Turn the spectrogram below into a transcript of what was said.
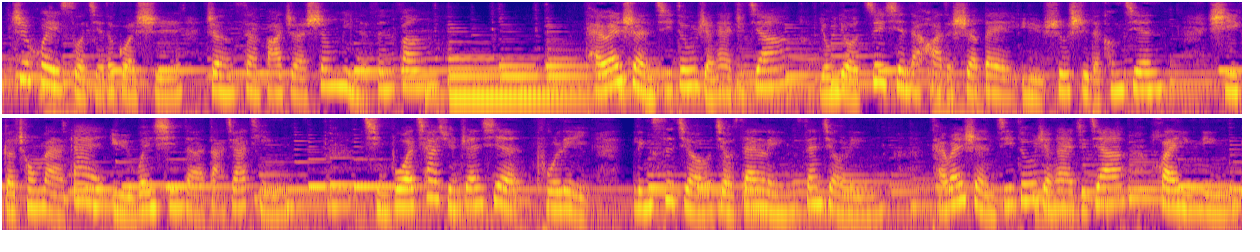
智慧所结的果实正散发着生命的芬芳。台湾省基督仁爱之家拥有最现代化的设备与舒适的空间，是一个充满爱与温馨的大家庭。请拨洽询专线普里零四九九三零三九零，台湾省基督仁爱之家欢迎您。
